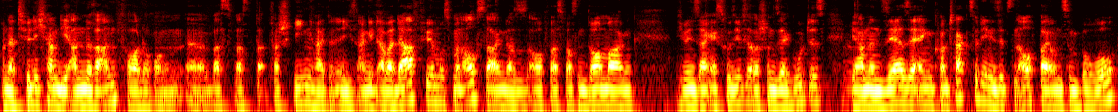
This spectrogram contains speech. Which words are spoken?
und natürlich haben die andere Anforderungen, äh, was, was Verschwiegenheit und ähnliches angeht. Aber dafür muss man auch sagen, das ist auch was, was in Dormagen ich will nicht sagen exklusiv ist, aber schon sehr gut ist. Wir haben einen sehr, sehr engen Kontakt zu denen. Die sitzen auch bei uns im Büro.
